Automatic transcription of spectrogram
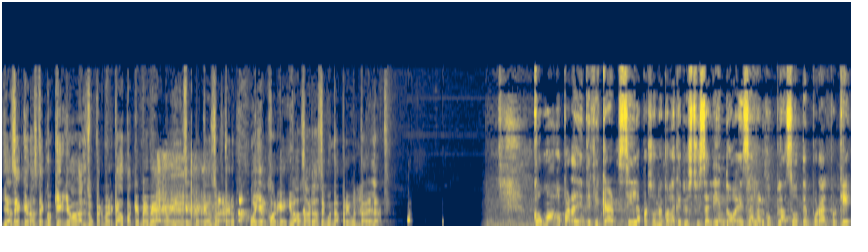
Ya sé a qué horas tengo que ir yo al supermercado para que me vean, oye, si me quedo soltero. Oye, Jorge, y vamos a ver la segunda pregunta. Adelante. ¿Cómo hago para identificar si la persona con la que yo estoy saliendo es a largo plazo temporal? Porque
